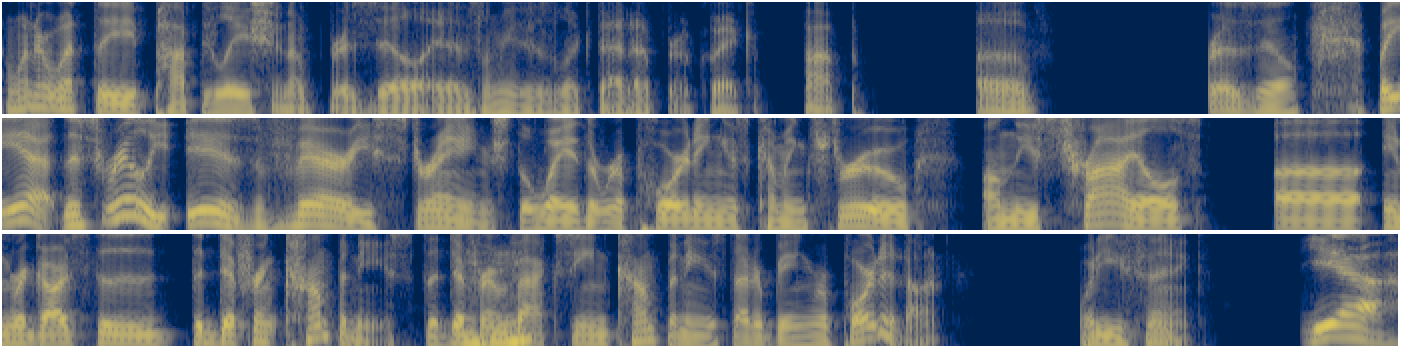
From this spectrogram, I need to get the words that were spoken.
I wonder what the population of Brazil is. Let me just look that up real quick. Pop of Brazil. But yeah, this really is very strange the way the reporting is coming through on these trials uh, in regards to the, the different companies, the different Mhm. vaccine companies that are being reported on. What do you think? Yeah,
